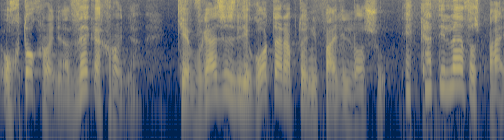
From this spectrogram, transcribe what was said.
οχτώ χρόνια, δέκα χρόνια και βγάζεις λιγότερα από τον υπάλληλό σου, ε, κάτι λάθος πάει.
